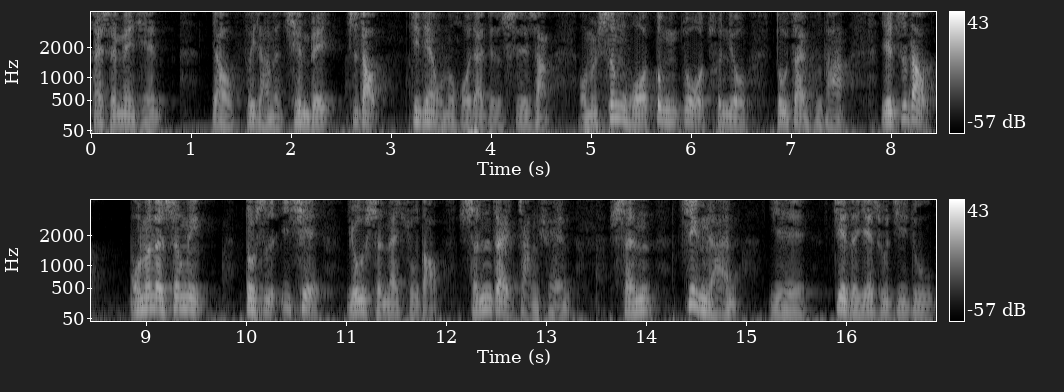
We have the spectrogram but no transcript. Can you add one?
在神面前要非常的谦卑，知道今天我们活在这个世界上，我们生活、动作、存留都在乎他，也知道我们的生命都是一切由神来主导，神在掌权，神竟然也借着耶稣基督，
